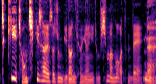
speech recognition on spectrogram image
특히 정치 기사에서 좀 이런 경향이 좀 심한 것 같은데 네.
